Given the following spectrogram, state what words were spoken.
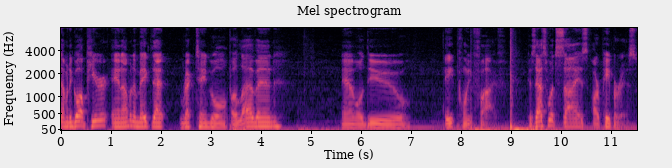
I'm going to go up here, and I'm going to make that rectangle 11, and we'll do 8.5 because that's what size our paper is.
